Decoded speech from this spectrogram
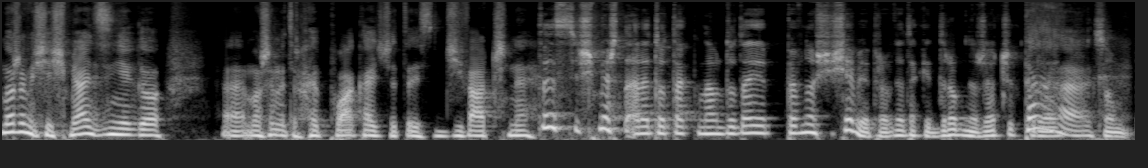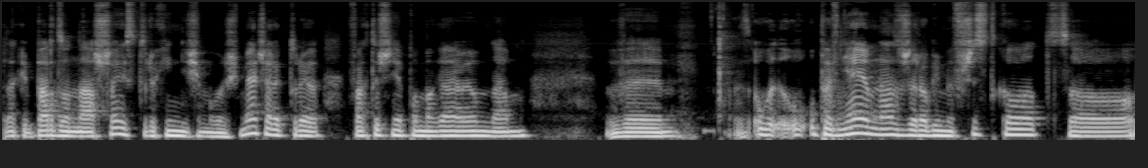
Możemy się śmiać z niego, e, możemy trochę płakać, że to jest dziwaczne. To jest śmieszne, ale to tak nam dodaje pewności siebie, prawda? Takie drobne rzeczy, które tak. są takie bardzo nasze i z których inni się mogą śmiać, ale które faktycznie pomagają nam w, upewniają nas, że robimy wszystko, co,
